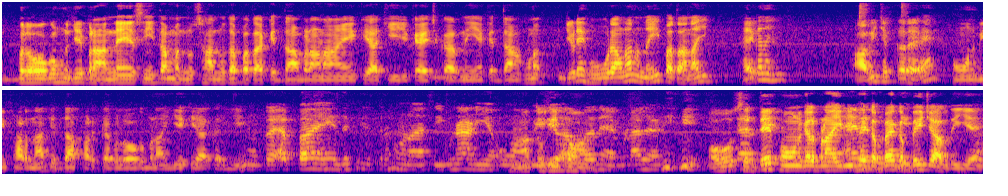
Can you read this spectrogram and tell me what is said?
ਬਲੌਗ ਹੁਣ ਜੇ ਬਣਾਉਂਦੇ ਅਸੀਂ ਤਾਂ ਮੈਨੂੰ ਸਾਨੂੰ ਤਾਂ ਪਤਾ ਕਿੱਦਾਂ ਬਣਾਉਣਾ ਹੈ ਕਿਆ ਚੀਜ਼ ਕੈਚ ਕਰਨੀ ਹੈ ਕਿੱਦਾਂ। ਹੁਣ ਜਿਹੜੇ ਹੋਰ ਆ ਉਹਨਾਂ ਨੂੰ ਨਹੀਂ ਪਤਾ ਨਾ ਜੀ। ਹੈ ਕਿ ਨਹੀਂ? ਆ ਵੀ ਚੱਕਰ ਹੈ। ਫੋਨ ਵੀ ਫੜਨਾ ਕਿੱਦਾਂ ਫੜ ਕੇ ਬਲੌਗ ਬਣਾਈਏ ਕਿਆ ਕਰੀਏ। ਹੁਣ ਤਾਂ ਆਪਾਂ ਇਹ ਦੇਖ ਜਿਸ ਤਰ੍ਹਾਂ ਹੁਣ ਅਸੀਂ ਬਣਾਣੀ ਹੈ ਉਹ ਹਾਂ, ਤੁਸੀਂ ਵੀਡੀਓ ਆਪਾਂ ਨੇ ਬਣਾ ਲੈਣੀ। ਉਹ ਸਿੱਧੇ ਫੋਨ ਗੱਲ ਬਣਾਈ ਵੀ ਫਿਰ ਐਵੇਂ ਗੱਬੇ। ਗੱਬੇ ਹੀ ਚੱਲਦੀ ਹੈ।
